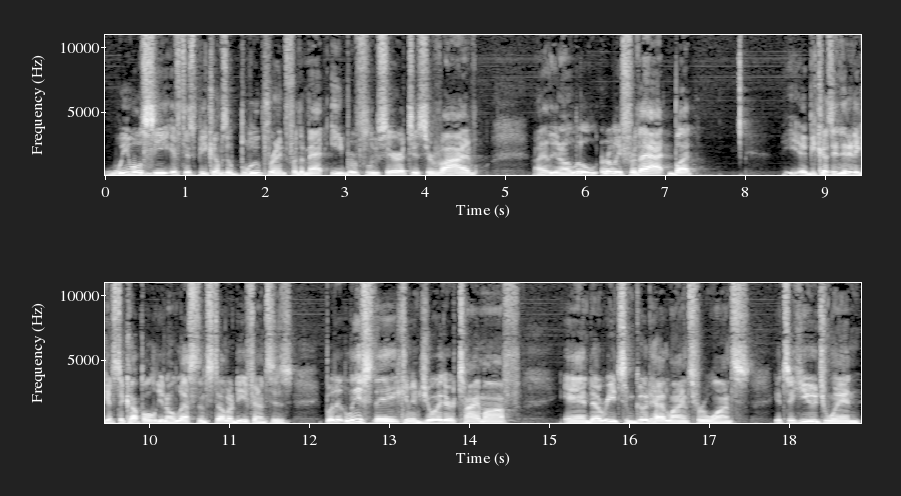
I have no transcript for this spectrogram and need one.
we will see if this becomes a blueprint for the Matt Eberflus era to survive. Uh, you know, a little early for that, but because they did it against a couple, you know, less than stellar defenses, but at least they can enjoy their time off and uh, read some good headlines for once. It's a huge win.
